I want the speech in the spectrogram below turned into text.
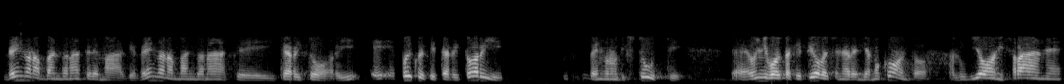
vengono abbandonate le maghe, vengono abbandonati i territori e, e poi questi territori vengono distrutti. Eh, ogni volta che piove ce ne rendiamo conto, alluvioni, frane,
